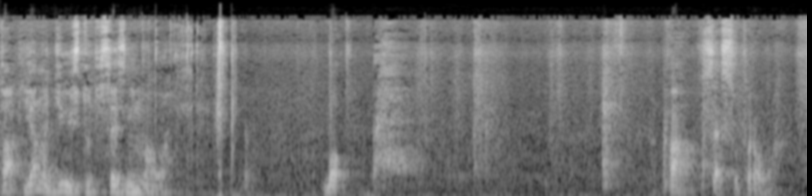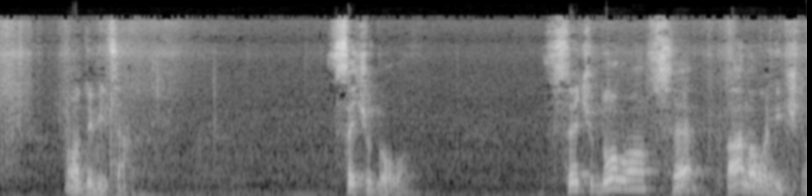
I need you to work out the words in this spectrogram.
Так, я надіюсь, тут все знімало. Бо Ага, все суперово. О, дивіться. Все чудово. Все чудово, все аналогічно.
